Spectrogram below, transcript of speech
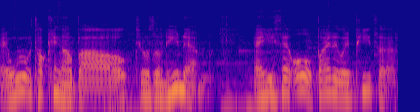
And we were talking about Joseph Needham. And he said, oh, by the way, Peter,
